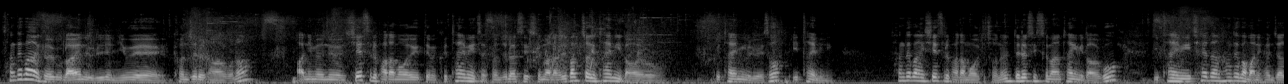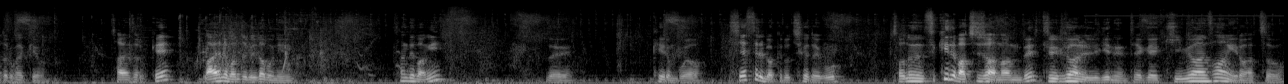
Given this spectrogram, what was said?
상대방이 결국 라인을 밀린 이후에 견제를 당하거나 아니면은 CS를 받아먹어야 되기 때문에 그 타이밍에 잘 견제를 할 수 있을 만한 일방적인 타이밍이 나와요. 그 타이밍을 위해서 이 타이밍. 상대방이 CS를 받아먹을 때 저는 때릴 수 있을 만한 타이밍이 나오고 이 타이밍이 최대한 상대방 많이 견제하도록 할게요. 자연스럽게 라인을 먼저 밀다 보니 상대방이 네. 그 이름 뭐야 CS를 몇 개 놓치게 되고 저는 스킬을 맞추지 않았는데 딜 교환을 이기는 되게 기묘한 상황이 일어났죠.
